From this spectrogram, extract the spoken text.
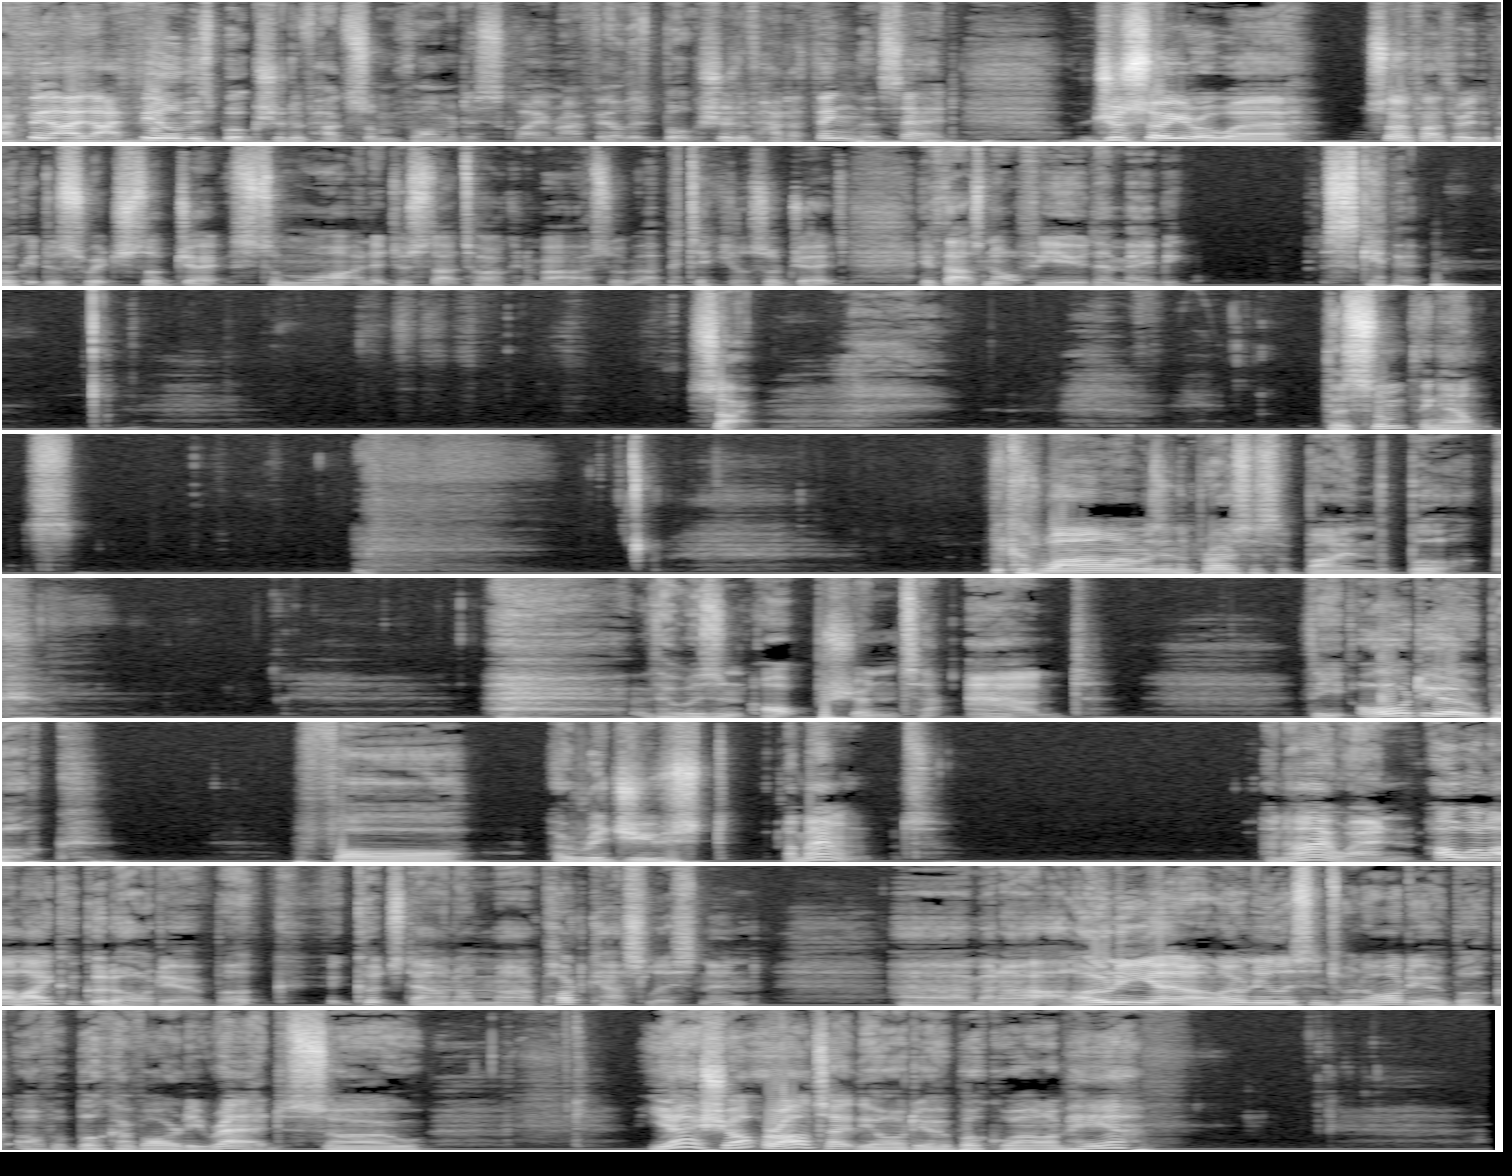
I feel I, I, feel this book should have had some form of disclaimer. I feel this book should have had a thing that said, just so you're aware. So far through the book, it does switch subjects somewhat, and it just start talking about a, a particular subject. If that's not for you, then maybe skip it. So, there's something else Because while I was in the process of buying the book, there was an option to add the audiobook for a reduced amount. And I went, oh, well, I like a good audiobook. It cuts down on my podcast listening. Um, and I, will only I'll only listen to an audiobook of a book I've already read. So, yeah, sure, I'll take the audiobook while I'm here.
